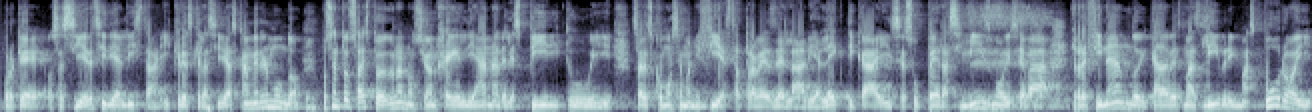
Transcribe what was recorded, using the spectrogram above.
Porque, o sea, si eres idealista y crees que las ideas cambian el mundo, pues entonces sabes todo de una noción hegeliana del espíritu y sabes cómo se manifiesta a través de la dialéctica y se supera a sí mismo y se va refinando y cada vez más libre y más puro y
